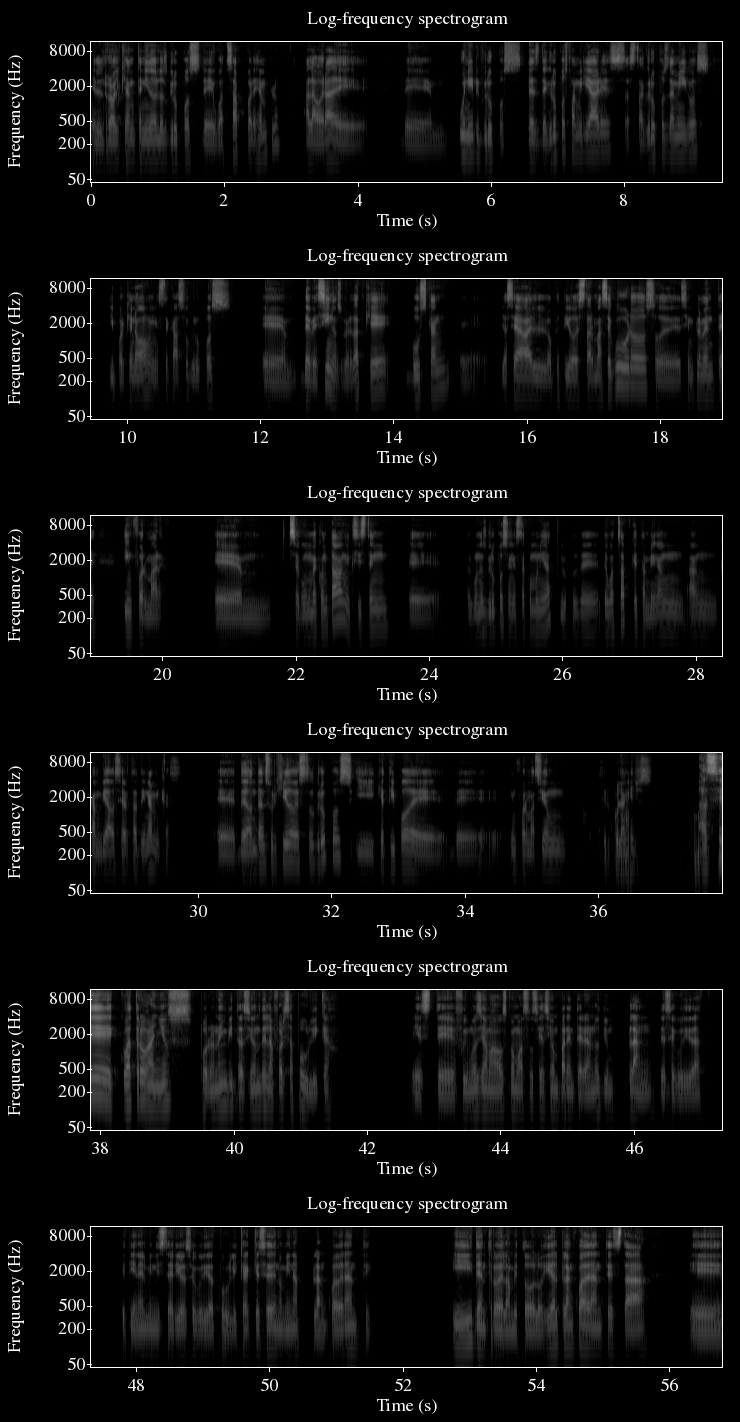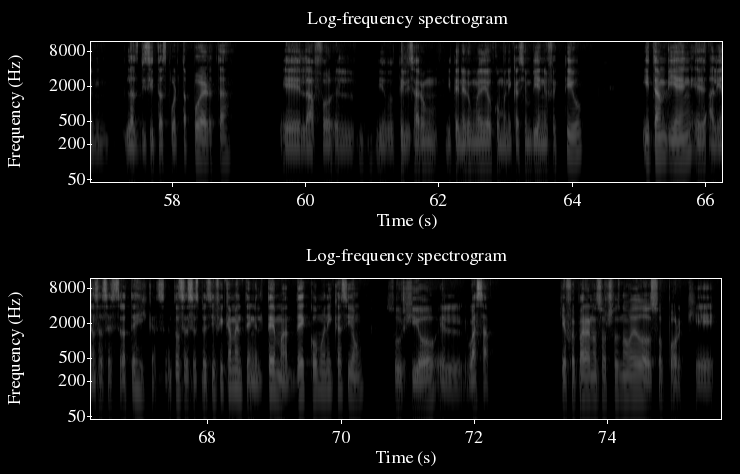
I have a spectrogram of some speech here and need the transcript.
el rol que han tenido los grupos de WhatsApp, por ejemplo, a la hora de, de, mm, unir grupos, desde grupos familiares hasta grupos de amigos y, ¿por qué no?, en este caso, grupos eh, de vecinos, ¿verdad? Que buscan eh, ya sea el objetivo de estar más seguros o de simplemente informar. Em, según me contaban, existen eh, algunos grupos en esta comunidad, grupos de, de WhatsApp, que también han, han cambiado ciertas dinámicas. Eh, ¿De dónde han surgido estos grupos y qué tipo de, de información circulan ellos? Hace cuatro años, por una invitación de la Fuerza Pública, este, fuimos llamados como asociación para enterarnos de un plan de seguridad que tiene el Ministerio de Seguridad Pública que se denomina Plan Cuadrante. Y dentro de la metodología del Plan Cuadrante está eh, las visitas puerta a puerta, eh, la, el, utilizar un, y tener un medio de comunicación bien efectivo y también eh, alianzas estratégicas. Entonces, específicamente en el tema de comunicación, surgió el WhatsApp, que fue para nosotros novedoso porque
